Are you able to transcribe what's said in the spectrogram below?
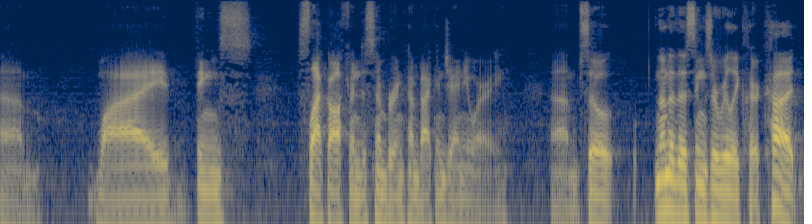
um, why things slack off in December and come back in January. Um, so none of those things are really clear cut,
